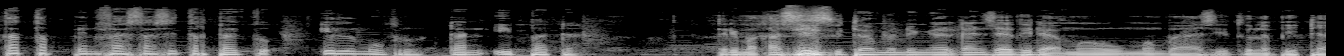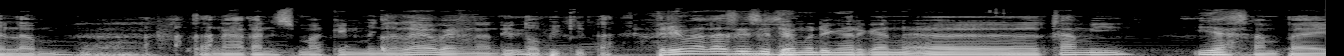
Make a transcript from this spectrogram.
Tetap investasi terbaik tuh ilmu, Bro, dan ibadah. Terima kasih sudah mendengarkan. Saya tidak mau membahas itu lebih dalam karena akan semakin menyeleweng nanti topik kita. Terima kasih sudah mendengarkan eh, kami Iya, sampai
